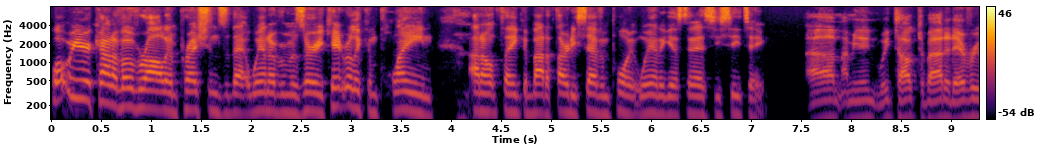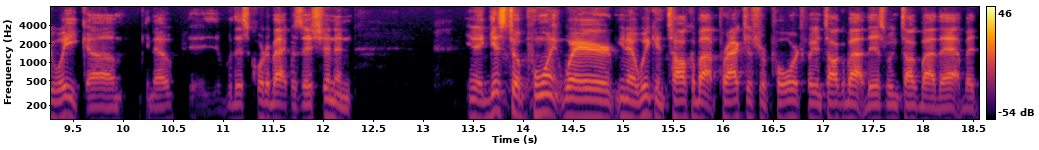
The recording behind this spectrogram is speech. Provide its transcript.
What were your kind of overall impressions of that win over Missouri? Can't really complain, I don't think, about a 37 point win against an SEC team. Um, I mean, we talked about it every week. Um, you know, with this quarterback position and you know, it gets to a point where, you know, we can talk about practice reports, we can talk about this, we can talk about that. But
